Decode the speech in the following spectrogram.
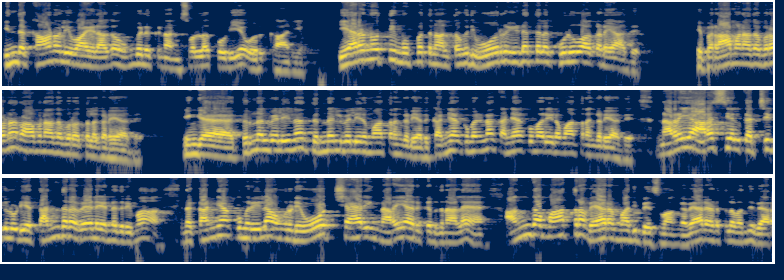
இந்த காணொளி வாயிலாக உங்களுக்கு நான் சொல்லக்கூடிய ஒரு காரியம். இருநூத்தி முப்பத்தி நாலு தொகுதி ஒரு இடத்துல குழுவா கிடையாது. இப்ப ராமநாதபுரம்னா ராமநாதபுரத்துல கிடையாது. இங்க திருநெல்வேலினா திருநெல்வேலியில மாத்திரம் கிடையாது. கன்னியாகுமரினா கன்னியாகுமரியில மாத்திரம் கிடையாது. நிறைய அரசியல் கட்சிகளுடைய தந்திர வேலை என்ன தெரியுமா? இந்த கன்னியாகுமரியில அவங்களுடைய ஓட் ஷேரிங் நிறைய இருக்கிறதுனால அங்க மாத்திரம் வேற மாதிரி பேசுவாங்க. வேற இடத்துல வந்து வேற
